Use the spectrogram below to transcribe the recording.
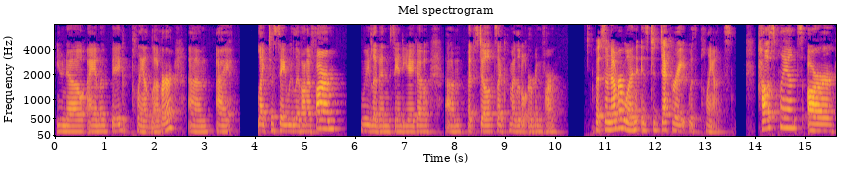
you know I am a big plant lover. Um, I like to say we live on a farm. We live in San Diego, um, but still, it's like my little urban farm. But so, number one is to decorate with plants. House plants are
